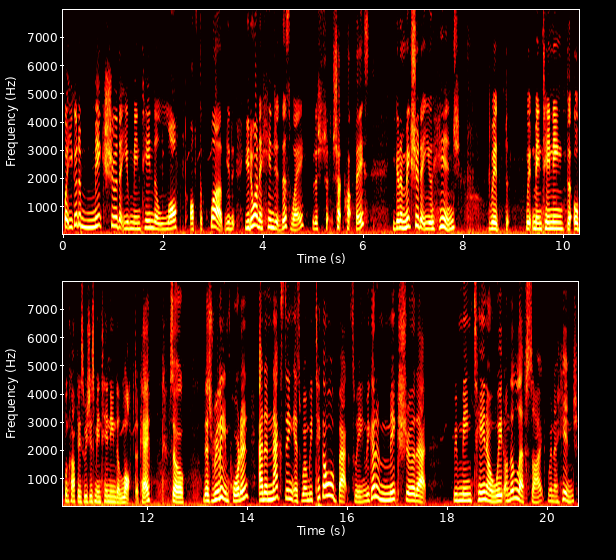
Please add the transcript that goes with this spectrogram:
but you got to make sure that you maintain the loft of the club. You, you don't want to hinge it this way with a sh shut club face. You're going to make sure that you hinge with, with maintaining the open club face, which is maintaining the loft, okay? So that's really important. And the next thing is when we take our backswing, we got to make sure that we maintain our weight on the left side when I hinge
